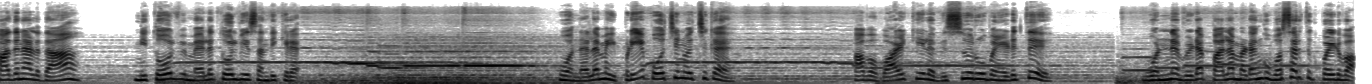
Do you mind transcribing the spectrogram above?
அதனாலதான் நீ தோல்வி மேல தோல்வியை சந்திக்கிற. உன் நிலைமை இப்படியே போச்சுன்னு வச்சுக்க. அவ வாழ்க்கையில விஸ்வரூபம் எடுத்து உன்னை விட பல மடங்கு ஒசரத்துக்கு போயிடுவா.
